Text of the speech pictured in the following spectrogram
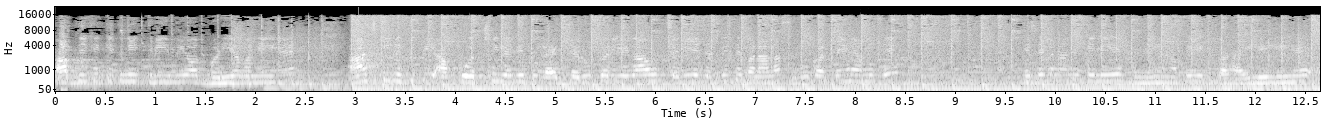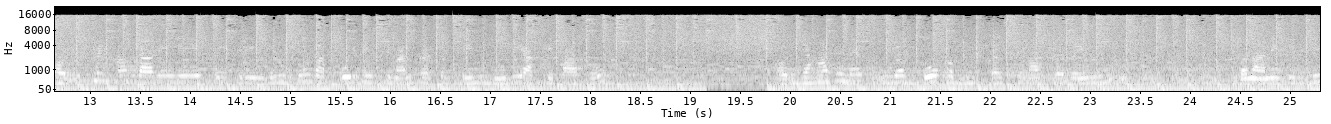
आप देखिए कितनी क्रीमी और बढ़िया बनी है। आज की रेसिपी आपको अच्छी लगे तो लाइक ज़रूर करिएगा और चलिए जल्दी से बनाना शुरू करते हैं हम इसे। इसे बनाने के लिए हमने यहाँ पे एक कढ़ाई ले ली है और इसमें हम डालेंगे कोई भी इस्तेमाल कर सकते हैं, जो भी आपके पास हो। और यहाँ पे मैं पूरा दो कप दूध का इस्तेमाल कर रही हूँ बनाने के लिए।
